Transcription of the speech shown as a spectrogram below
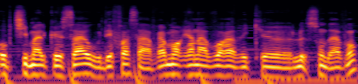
optimales que ça, ou des fois, ça a vraiment rien à voir avec euh, le son d'avant.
